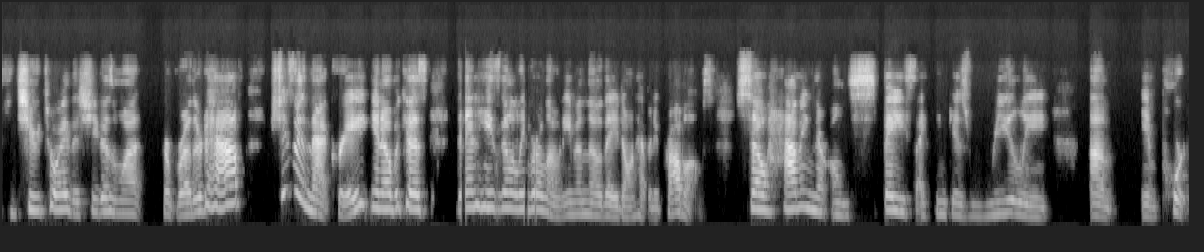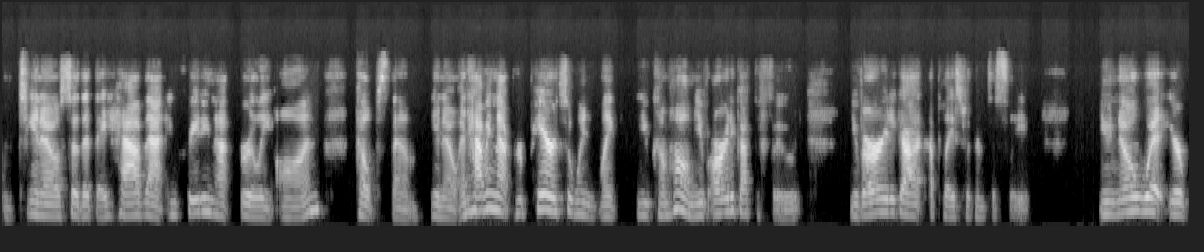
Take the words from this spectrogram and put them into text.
chew toy that she doesn't want her brother to have, she's in that crate, you know, because then he's going to leave her alone, even though they don't have any problems. So having their own space, I think, is really um, important, you know, so that they have that and creating that early on helps them, you know, and having that prepared. So when like you come home, you've already got the food, you've already got a place for them to sleep you know what your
